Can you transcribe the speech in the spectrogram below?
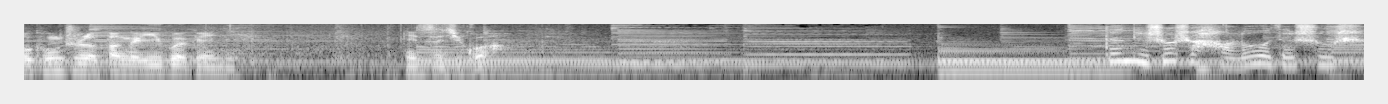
我空出了半个衣柜给你，你自己挂。等你收拾好了，我再收拾。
